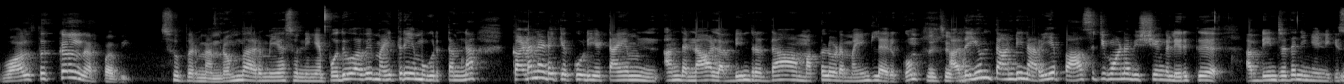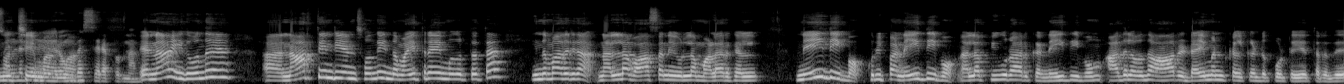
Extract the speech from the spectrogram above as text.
வாழ்த்துக்கள் நற்பவி. சூப்பர் மேம் ரொம்ப அருமையா சொன்னீங்க. பொதுவாகவே மைத்திரிய முகூர்த்தம்னா கடன் அடைக்கக்கூடிய டைம் அந்த நாள் அப்படின்றது தான் மக்களோட மைண்ட்ல இருக்கும். அதையும் தாண்டி நிறைய பாசிட்டிவான விஷயங்கள் இருக்கு அப்படின்றத நீங்க இன்னைக்கு ஆமா. ரொம்ப சிறப்பு மேம் ஏன்னா இது வந்து நார்த் இந்தியன்ஸ் வந்து இந்த மைத்ரேய முகூர்த்தத்தை இந்த மாதிரி தான். நல்ல வாசனை உள்ள மலர்கள் நெய் தீபம் குறிப்பாக நெய் தீபம் நல்லா பியூராக இருக்க நெய் தீபம் அதில் வந்து ஆறு டைமண்ட் கல்கண்டு போட்டு ஏற்றுறது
